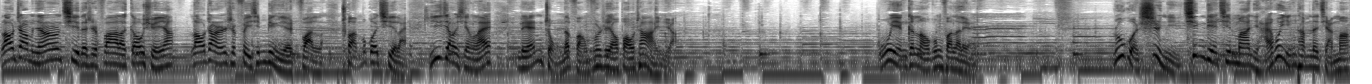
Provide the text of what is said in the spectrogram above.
老丈母娘气的是发了高血压，老丈人是肺心病也犯了，喘不过气来，一觉醒来脸肿的仿佛是要爆炸一样。吴颖跟老公翻了脸，如果是你亲爹亲妈，你还会赢他们的钱吗？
